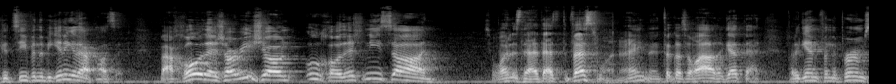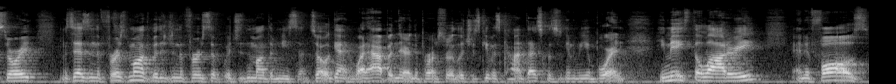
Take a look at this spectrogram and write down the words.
could see from the beginning of that pasuk. Ba'chodesh Harishon Uchodesh Nisan. So what is that? That's the best one, right? And it took us a while to get that. But again, from the Purim story, it says in the first month, which is in the first, which is the month of Nisan. So again, what happened there in the Purim story? Let's just give us context because it's going to be important. He makes the lottery, and it falls.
